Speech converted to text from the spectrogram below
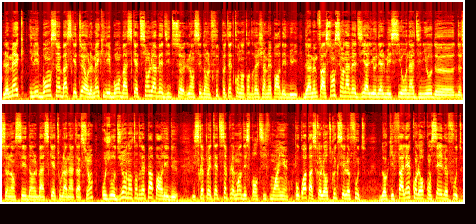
Le mec, il est bon, c'est un basketteur. Le mec, il est bon au basket. Si on lui avait dit de se lancer dans le foot, peut-être qu'on n'entendrait jamais parler de lui. De la même façon, si on avait dit à Lionel Messi ou Ronaldinho de, de se lancer dans le basket ou la natation, aujourd'hui, on n'entendrait pas parler d'eux. Ils seraient peut-être simplement des sportifs moyens. Pourquoi? Parce que leur truc, c'est le foot. Donc, il fallait qu'on leur conseille le foot.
